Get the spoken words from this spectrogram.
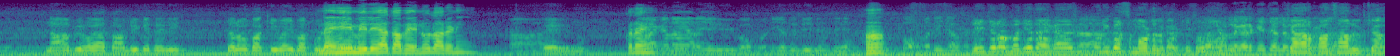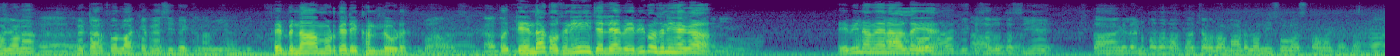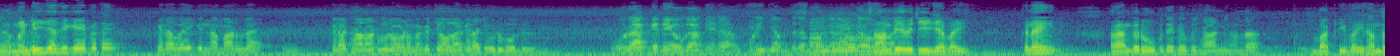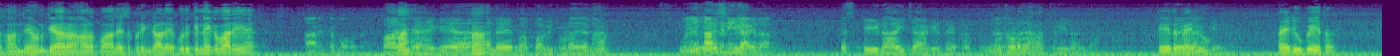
ਨਾ ਵੀ ਹੋਇਆ ਤਾਂ ਵੀ ਕਿਤੇ ਨਹੀਂ। ਚਲੋ ਬਾਕੀ ਬਾਈ ਬਾਪੂ ਨਹੀਂ ਮਿਲਿਆ ਤਾਂ ਫੇਰ ਇਹਨੂੰ ਲਾ ਲੈਣੀ ਹਾਂ ਫਿਰ ਇਹਨੂੰ। ਕਿ ਨਹੀਂ? ਕਹਿੰਦਾ ਯਾਰ ਇਹ ਵੀ ਬਹੁਤ ਵਧੀਆ ਤੁਸੀਂ ਕਹਿੰਦੇ ਆ। ਹਾਂ। ਬਹੁਤ ਵਧੀਆ ਚੱਲਦਾ। ਨਹੀਂ ਚਲੋ ਵਧੀਆ ਤਾਂ ਹੈਗਾ ਪੂਰੀ ਬਸ ਮਾਡਲ ਕਰਕੇ ਥੋੜਾ ਮਾਡਲ ਕਰਕੇ ਚੱਲ 4-5 ਸਾਲ ਉੱਚਾ ਹੋ ਜਾਣਾ ਫਿਰ ਟਰਬੋ ਲਾ ਕੇ ਫਿਰ ਅਸੀਂ ਦੇਖਣਾ ਵੀ ਹੈ ਫੇਰ ਬਿਨਾ ਮੁੜ ਕੇ ਦੇਖਣ ਦੀ ਲੋੜ ਬਸ ਪਰ ਕਹਿੰਦਾ ਕੁਛ ਨਹੀਂ ਚੱਲਿਆ ਬੇਬੀ ਕੁਛ ਨਹੀਂ ਹੈਗਾ। ਇਹ ਵੀ ਨਵੇਂ ਨਾਲ ਦਾ ਹੀ। ਹੈ ਜੇ ਕਿਸੇ ਨੂੰ ਦੱਸੀਏ ਤਾਂ ਅਗਲੇ ਨੂੰ ਪਤਾ ਲੱਗਦਾ 14 ਮਾਡਲ ਆ ਨਹੀਂ 16 17 ਕਰਦਾ ਲੈ ਮੰਡੀ 'ਚ ਅਸੀਂ ਗਏ ਪਤੇ। ਕਹਿੰਦਾ ਬਾਈ ਕਿੰਨਾ ਮਾਡਲ ਹੈ? ਕਹਿੰਦਾ 18 18 ਆਉਣਾ ਮੈਂ ਕਿਹਾ 14 ਕਹਿੰਦਾ ਝੂਠ ਬੋਲਦੇ ਤੁਸੀਂ। ਉਹ ਰੰਗ ਦੇ ਉਹ ਕਰਦੇ ਨਾ ਕੁੜੀ ਜੰਮਦੇ ਦਾ ਸਾਂਭੀ ਵੀ ਚੀਜ਼ ਹੈ ਬਾਈ। ਕਿ ਨਹੀਂ? ਰੰਗ ਰੂਪ ਤੇ ਫਿਰ ਪਛਾਣ ਨਹੀਂ ਹੁੰਦਾ। ਬਾਕੀ ਭਾਈ ਤੁਹਾਨੂੰ ਦਿਖਾਉਂਦੇ ਹੁਣ 11 ਹਾਲ ਪਾ ਲਏ ਸਪਰਿੰਗ ਵਾਲੇ। ਪੂਰੀ ਕਿੰਨੇ ਘਵਾਰੇ ਹੈ ਭਾਰ ਤਾਂ ਬਹੁਤ ਹੈ ਭਾਰੀ ਤਾਂ ਹੈਗੇ ਆ ਹਾਂ। ਹਲੇ ਪਾਪਾ ਵੀ ਥੋੜਾ ਜਿਹਾ ਨਾ। ਹੱਥ ਨਹੀਂ ਲੱਗਦਾ। ਤੇ ਸਪੀਡ ਹਾਈ ਚ ਆ ਕੇ ਟਰੈਕਟਰ ਉਹਦਾ ਥੋੜਾ ਜਿਹਾ ਹੱਥ ਨਹੀਂ ਲੱਗਦਾ। ਭੇਤ ਪੈ ਜੂ। ਪੈ ਜੂ ਭੇਤ?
